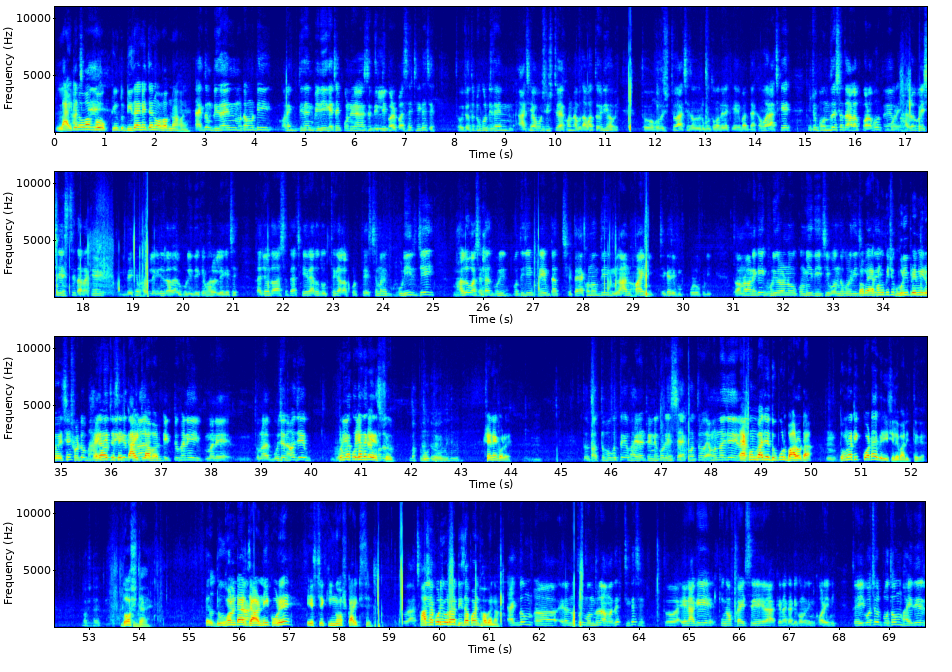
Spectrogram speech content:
লাইটের অভাব হোক কিন্তু ডিজাইনের যেন অভাব না হয়। একদম ডিজাইন মোটামুটি অনেক ডিজাইন বেরিয়ে গেছে পনেরো আগস্টে দিল্লি পারপাসে ঠিক আছে? তো যতটুকু ডিজাইন আছে অবশিষ্ট এখন আবার তৈরি হবে। তো অবশিষ্ট আছে ততটুকু তোমাদেরকে এবার দেখাবো। আর আজকে কিছু বন্ধুদের সাথে আলাপ করাবো ভালোবেসে এসছে দাদাকে দেখে ভালো লেগেছে দাদার ঘুড়ি দেখে ভালো লেগেছে। তাই জন্য দাদার সাথে আজকে এর এত দূর থেকে আলাপ করতে এসছে। মানে ঘুড়ির যেই ভালোবাসাটা ঘুড়ির প্রতি যে প্রেমটা সেটা এখন অবধি ম্লান হয়নি ঠিক আছে পুরোপুরি। তো আমরা অনেকেই ঘুড়ি ওড়ানো কমিয়ে দিয়েছি বন্ধ করে দিয়েছি তবে এখনও কিছু ঘুড়ি প্রেমী রয়েছে। ছোট ভাই এরা হচ্ছে সেই kite lover। একটুখানি মানে তোমরা বুঝে নাও যে তোমরা কোথা থেকে এসছো? ট্রেনে করে। তো দত্তপুকুর থেকে ভাইরা ট্রেনে করে এসছে একমাত্র এমন নয় যে এখন বাজে দুপুর বারোটা। তোমরা ঠিক কটায় বেরিয়েছিলে বাড়ির থেকে? দশটায়। তা তো দু ঘণ্টার জার্নি করে এসছে কিং অফ কাইটসে তো আশা করি ওরা ডিসঅ্যাপয়েন্ট হবে না। একদম আহ, এরা নতুন বন্ধুরা আমাদের ঠিক আছে? তো এর আগে কিং অফ কাইটসে এরা কেনাকাটি কোনোদিন করেনি। তো এই বছর প্রথম ভাইদের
